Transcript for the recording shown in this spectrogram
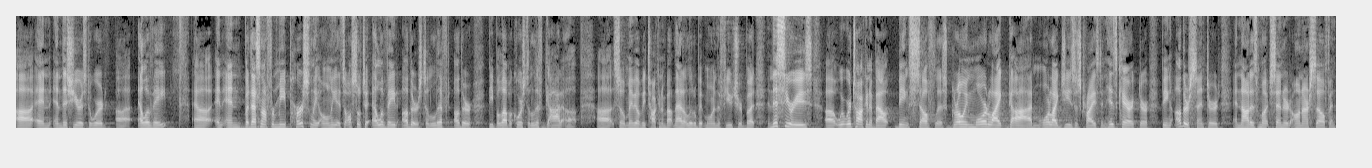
uh, and, and this year, it's the word uh, elevate. Uh, and, and, but that's not for me personally only. It's also to elevate others, to lift other people up, of course, to lift God up. Uh, so maybe I'll be talking about that a little bit more in the future. But in this series, uh, we're, we're, talking about being selfless, growing more like God, more like Jesus Christ and his character, being other centered and not as much centered on ourselves. And,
